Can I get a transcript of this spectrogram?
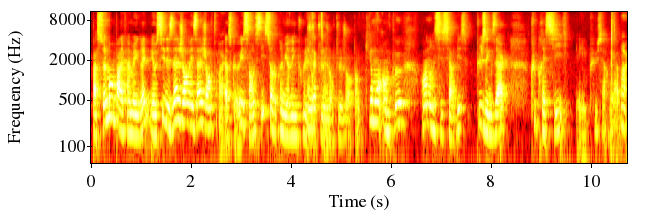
pas seulement par les femmes immigrées, mais aussi les agents, les agentes, parce qu'eux, ils sont aussi sur la première ligne tous les jours, tous les jours, tous les jours. Donc, comment on peut rendre ces services plus exacts, plus précis et plus serviables?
